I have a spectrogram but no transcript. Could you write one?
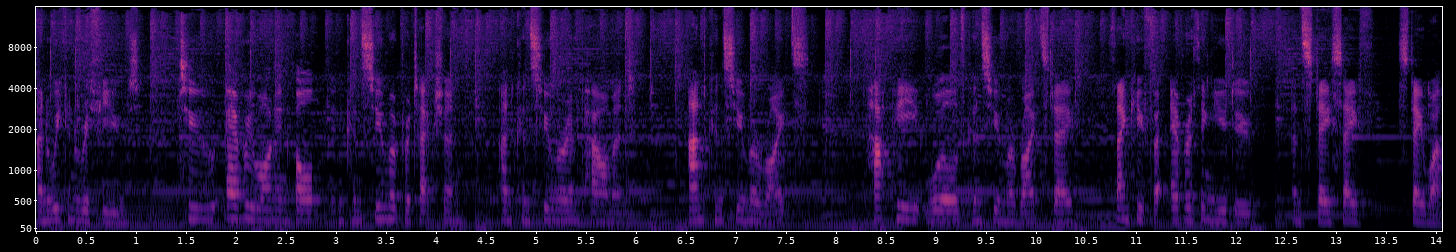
and we can refuse. To everyone involved in consumer protection and consumer empowerment and consumer rights, Happy World Consumer Rights Day. Thank you for everything you do and stay safe, stay well.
